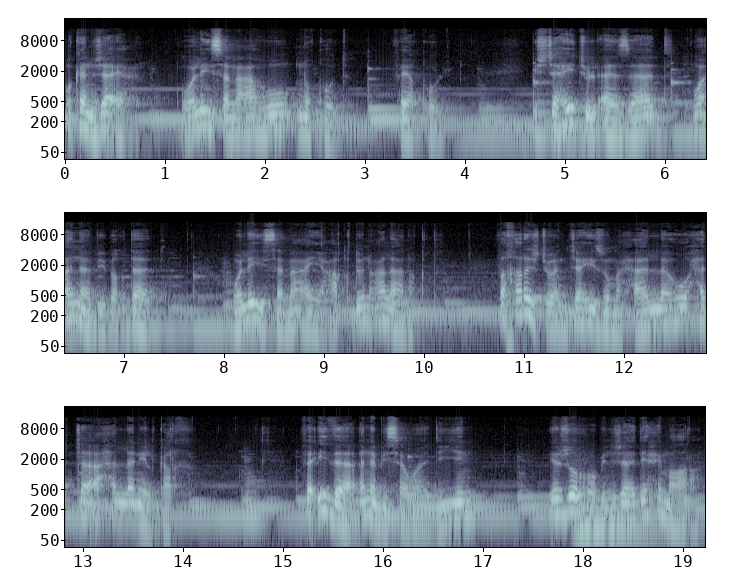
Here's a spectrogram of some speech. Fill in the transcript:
وكان جائع وليس معه نقود. فيقول اشتهيت الآزاد وأنا ببغداد وليس معي عقد على نقد فخرجت أنتهز محله حتى أحلني الكرخ. فإذا أنا بسوادي يجر بالجهد حمارة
